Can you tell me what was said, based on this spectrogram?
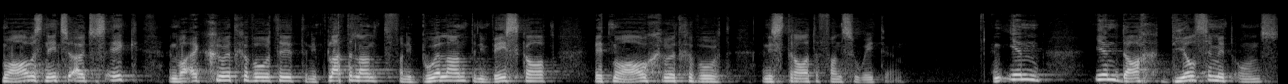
Mohau is net so oud soos ek en waar ek groot geword het in die platteland van die Boland in die Wes-Kaap, het Mohau groot geword in die strate van Soweto. En een een dag deel sy met ons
